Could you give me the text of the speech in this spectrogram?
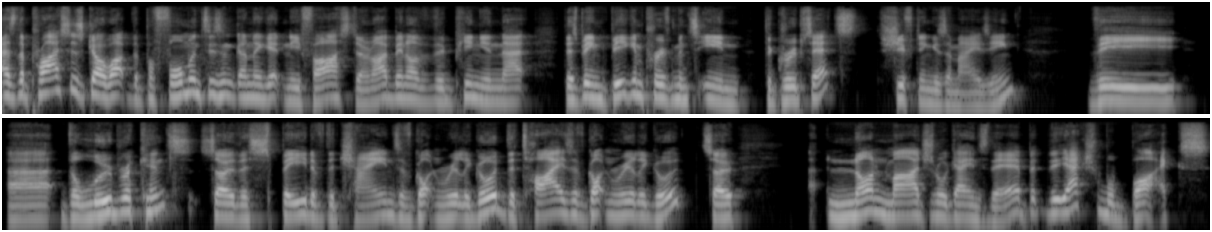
as the prices go up, the performance isn't going to get any faster. And I've been of the opinion that there's been big improvements in the group sets. Shifting is amazing. The uh, the lubricants, so the speed of the chains have gotten really good. The tires have gotten really good. So uh, non-marginal gains there, but the actual bikes,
